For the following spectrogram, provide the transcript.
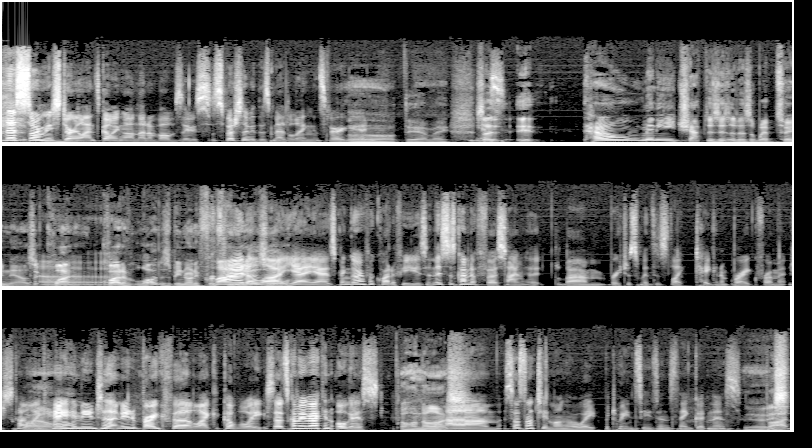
There's so many storylines going on that involve Zeus, especially with his meddling. It's very good. Oh dear me. So it how many chapters is it as a webtoon now? Is it quite quite a lot? Has it been running for Uh, quite a few years? a lot. or- Yeah, yeah. It's been going for quite a few years, and this is kind of the first time that um, Rachel Smythe has like taken a break from it. She's kind of Wow. like, hey, I need to, I need a break for like a couple of weeks. So it's coming back in August. Oh, nice. Um, so it's not too long of a wait between seasons, thank goodness. Yeah, but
